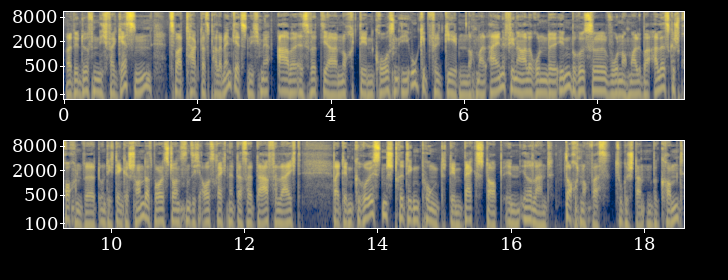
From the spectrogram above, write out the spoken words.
Weil wir dürfen nicht vergessen, zwar tagt das Parlament jetzt nicht mehr, aber es wird ja noch den großen EU-Gipfel geben. Nochmal eine finale Runde in Brüssel, wo nochmal über alles gesprochen wird. Und ich denke schon, dass Boris Johnson sich ausrechnet, dass er da vielleicht bei dem größten strittigen Punkt, dem Back Backstop in Irland doch noch was zugestanden bekommt.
